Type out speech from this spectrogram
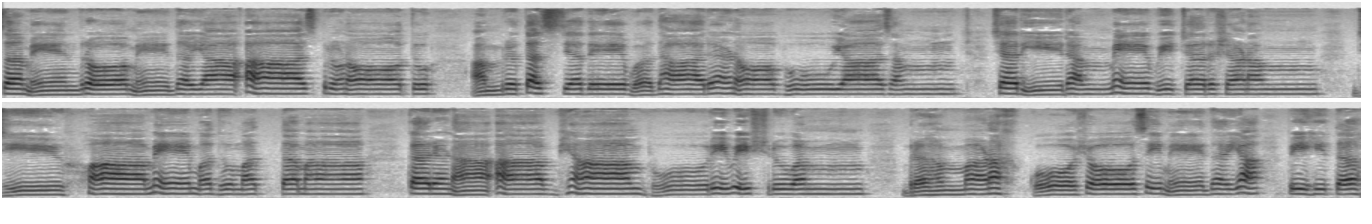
समेन्द्रो मेधया आस्पृणोतु। अमृतस्य देवधारणो भूयासम्। शरीरं मे विचर्षणम् जिह्वा मे मधुमत्तमा कर्णाभ्यां भूरिविश्रुवम् ब्रह्मणः कोशोऽसि मेधया पिहितः।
